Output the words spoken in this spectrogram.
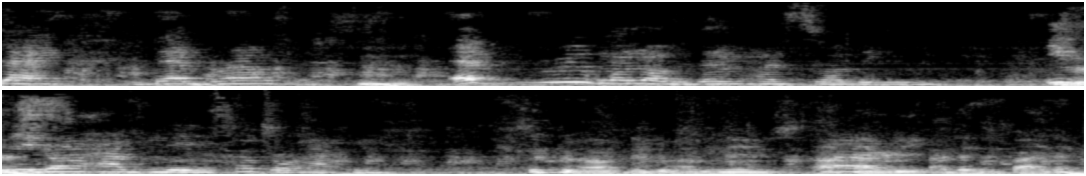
like the browsers, Mm-hmm. every one of them has to have a name. If they don't have names, what will happen? So if you have, they don't have names. How can we identify them?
